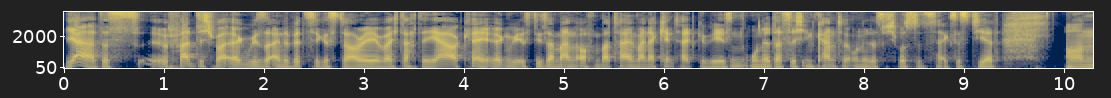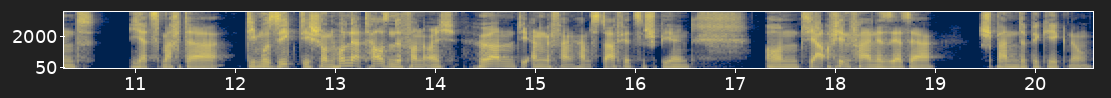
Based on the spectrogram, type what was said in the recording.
ja, das äh, fand ich war irgendwie so eine witzige Story, weil ich dachte, ja, okay, irgendwie ist dieser Mann offenbar Teil meiner Kindheit gewesen, ohne dass ich ihn kannte, ohne dass ich wusste, dass er existiert. Und jetzt macht er die Musik, die schon Hunderttausende von euch hören, die angefangen haben, Starfield zu spielen. Und ja, auf jeden Fall eine sehr, sehr spannende Begegnung.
